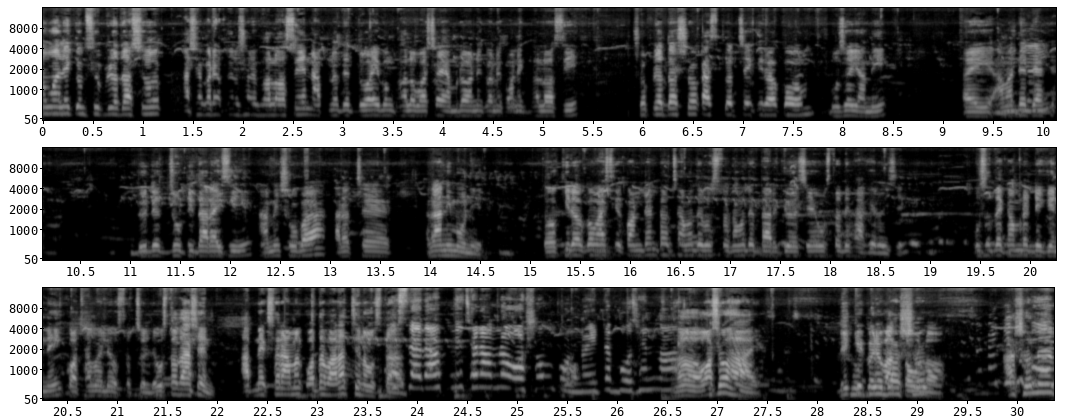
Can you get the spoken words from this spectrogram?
আসসালামু আলাইকুম সুপ্রিয় দর্শক। আশা করি আপনারা সবাই ভালো আছেন। আপনাদের দোয়া এবং ভালোবাসায় আমরা অনেক অনেক অনেক ভালো আছি। সুপ্রিয় দর্শক আজকে হচ্ছে কীরকম বুঝাই আমি। এই আমাদের দেখ দুইটা জুটি দাঁড়াইছি আমি শোভা আর হচ্ছে রানী মনির। তো কীরকম আজকে কন্টেন্ট হচ্ছে আমাদের ওস্তাদ আমাদের দাঁড় হয়েছে? ওস্তাদে ফাঁকে রয়েছে। ওস্তাদকে আমরা ডেকে নেই কথা বলে ওস্তাদ চলে যায়। ওস্তাদ আসেন। আপনি স্যার আমার কথা বাড়াচ্ছে না ওস্তাদ? আপনি ছাড়া আমরা অসম্পূর্ণ এটা বোঝেন না। হ্যাঁ অসহায়। ভিক্ষে করে বাদ আসলে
